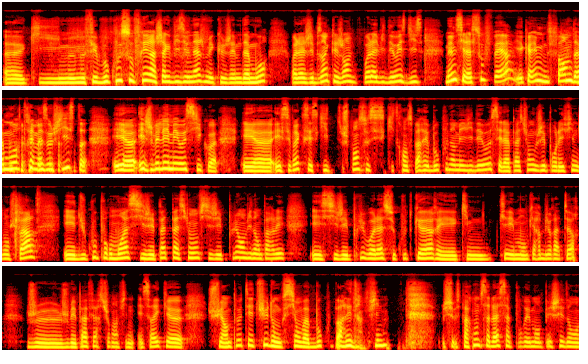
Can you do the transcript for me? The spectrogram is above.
qui me, me fait beaucoup souffrir à chaque visionnage, mais que j'aime d'amour. Voilà, j'ai besoin que les gens voient la vidéo et se disent même si elle a souffert, il y a quand même une forme d'amour très masochiste et, et je vais l'aimer aussi quoi. Et, et c'est vrai que c'est ce qui, je pense c'est ce qui transparaît beaucoup dans mes vidéos, c'est la passion que j'ai pour les films dont je parle. Et du coup, pour moi, si j'ai pas de passion, si j'ai plus envie d'en parler et si j'ai plus voilà ce coup de cœur et qui, est mon carburateur, je je vais pas faire sur un film. Et c'est vrai que je suis un peu têtue, donc si on va beaucoup parler d'un film, je- par contre ça là, ça pourrait m'empêcher d'en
